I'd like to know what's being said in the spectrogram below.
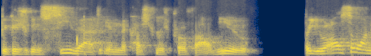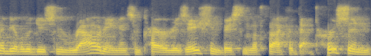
because you can see that in the customer's profile view, but you also want to be able to do some routing and some prioritization based on the fact that that person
